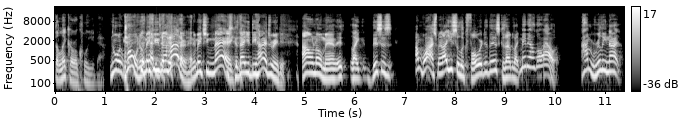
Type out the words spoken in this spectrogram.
The liquor will cool you down. No, it won't. It'll make you even hotter, and it makes you mad because now you're dehydrated. I don't know, man. It, like this is, I'm washed, man. I used to look forward to this because I'd be like, maybe I'll go out. I'm really not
